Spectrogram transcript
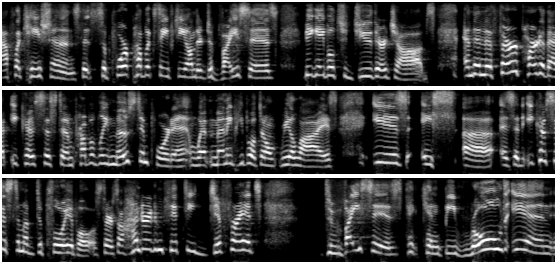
applications that support public safety on their devices, being able to do their jobs. And then the third part of that ecosystem, probably most important, and what many people don't realize, is a uh, as an ecosystem of deployables. There's 150 different devices that can be rolled in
